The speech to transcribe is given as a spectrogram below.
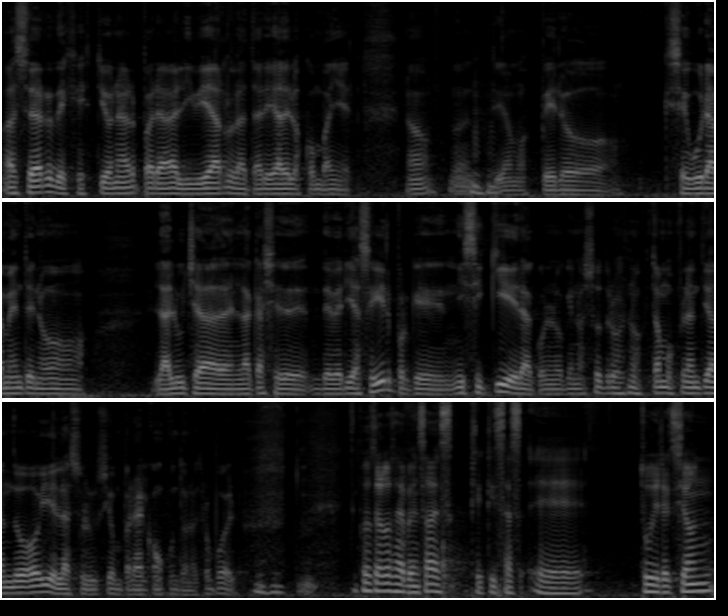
hacer de gestionar para aliviar la tarea de los compañeros, ¿no? digamos, pero seguramente no la lucha en la calle debería seguir porque ni siquiera con lo que nosotros nos estamos planteando hoy es la solución para el conjunto de nuestro pueblo. Después otra cosa que pensaba es que quizás eh, tu dirección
